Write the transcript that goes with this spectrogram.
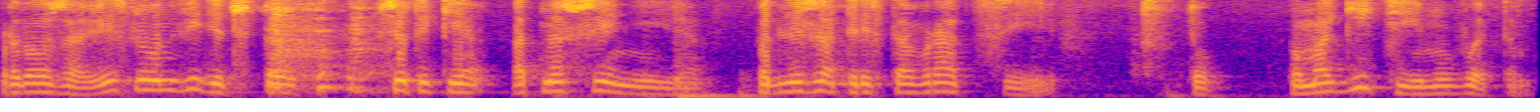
продолжаю, если он видит, что все-таки отношения подлежат реставрации, то помогите ему в этом.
